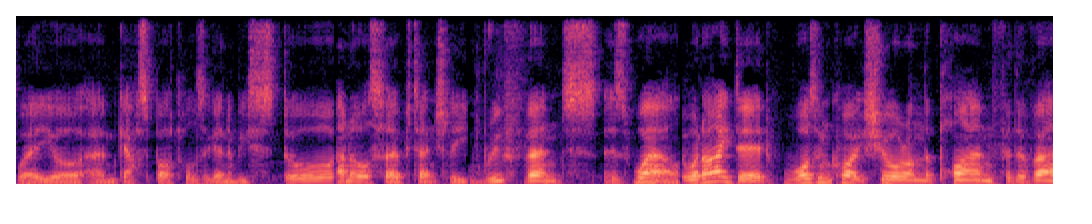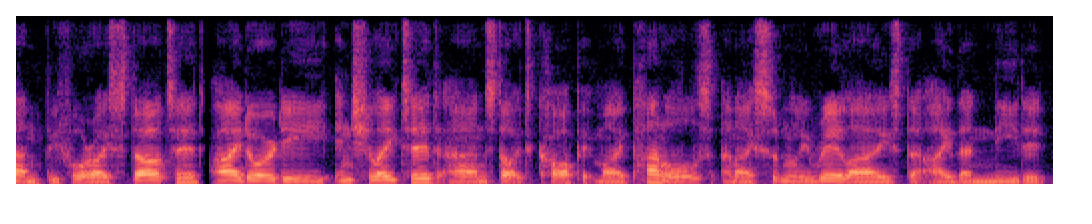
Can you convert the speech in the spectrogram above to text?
where your um, gas bottles are going to be stored and also potentially roof vents as well. What I did wasn't quite sure on the plan for the van before I started. I'd already insulated and started to carpet my panels and I suddenly realised that I then needed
